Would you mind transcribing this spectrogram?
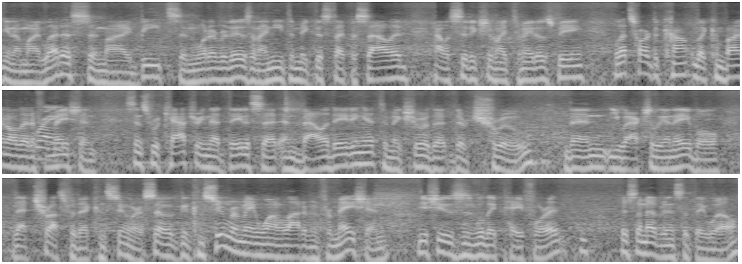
you know, my lettuce and my beets and whatever it is, and I need to make this type of salad. How acidic should my tomatoes be? Well, that's hard to com- like combine all that Right. information. Since we're capturing that data set and validating it to make sure that they're true, then you actually enable that trust for that consumer. So the consumer may want a lot of information. The issue is, will they pay for it? There's some evidence that they will.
